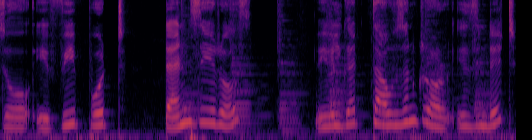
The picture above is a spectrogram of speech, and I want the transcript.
so if we put 10 zeros we will get 1000 crore, isn't it?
